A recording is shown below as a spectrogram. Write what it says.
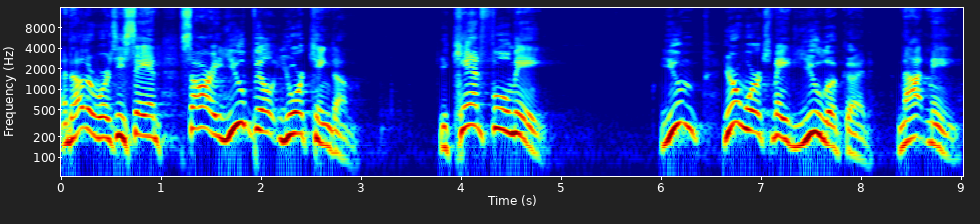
In other words, he's saying, Sorry, you built your kingdom. You can't fool me. You, your works made you look good, not me.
